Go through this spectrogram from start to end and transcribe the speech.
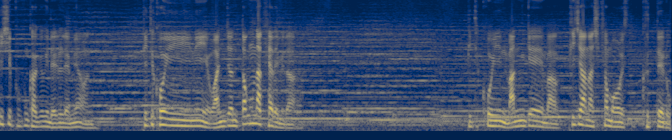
PC 부품 가격이 내리려면 비트코인이 완전 떡락해야 됩니다. 비트코인 만 개 막 피자 하나 시켜 먹을 그때로.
